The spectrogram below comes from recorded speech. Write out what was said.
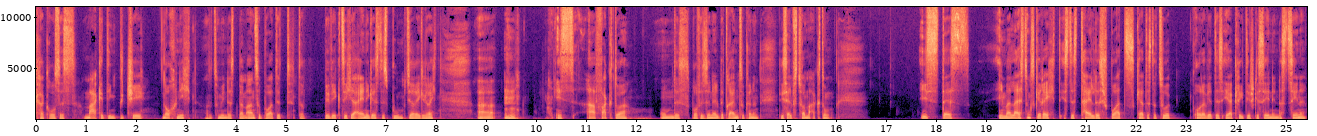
kein großes Marketingbudget noch nicht, also zumindest beim Unsupported, da bewegt sich ja einiges, das boomt ja regelrecht, äh, ist ein Faktor, um das professionell betreiben zu können, die Selbstvermarktung. Ist das immer leistungsgerecht? Ist es Teil des Sports? Gehört es dazu? Oder wird es eher kritisch gesehen in der Szene,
